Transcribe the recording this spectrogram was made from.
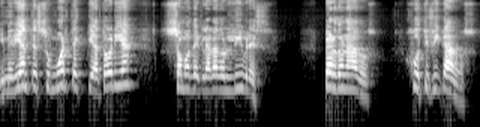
y mediante su muerte expiatoria somos declarados libres, perdonados, justificados.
